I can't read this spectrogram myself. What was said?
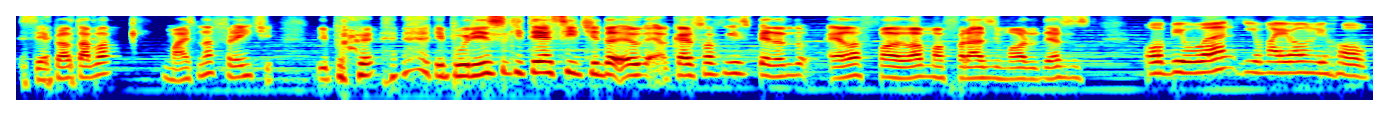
Sempre ela tava mais na frente. E por, e por isso que tem sentido. Eu, eu quero só ficar esperando ela falar uma frase uma hora dessas. Obi-Wan e My Only Hope.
